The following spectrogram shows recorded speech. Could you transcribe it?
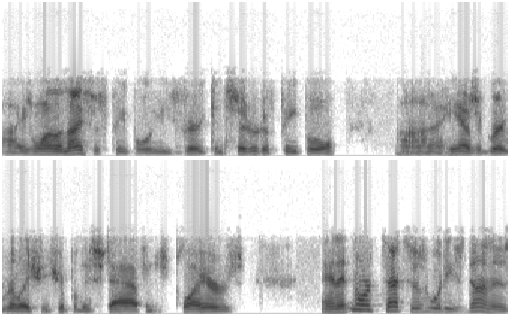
Uh, he's one of the nicest people. He's very considerate of people. Uh, he has a great relationship with his staff and his players. And at North Texas, what he's done is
